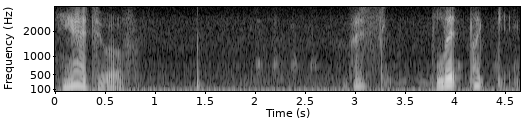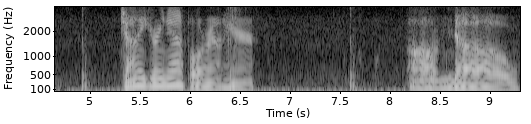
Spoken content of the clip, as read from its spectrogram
He had to have. But it's lit like Johnny Green Apple around here. Oh no.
